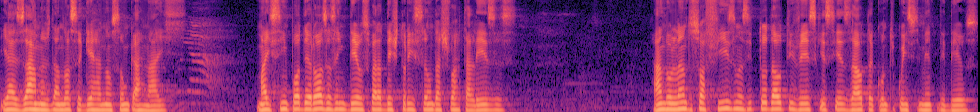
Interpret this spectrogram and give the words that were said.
E as armas da nossa guerra não são carnais mas sim poderosas em Deus para a destruição das fortalezas, anulando sofismas e toda altivez que se exalta contra o conhecimento de Deus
